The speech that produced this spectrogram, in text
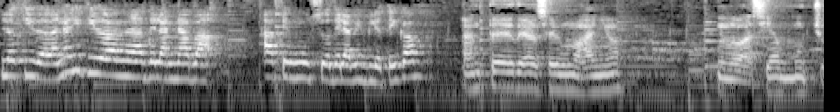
¿Los ciudadanos y ciudadanas de las Navas hacen uso de la biblioteca? Antes de hace unos años lo hacían mucho.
